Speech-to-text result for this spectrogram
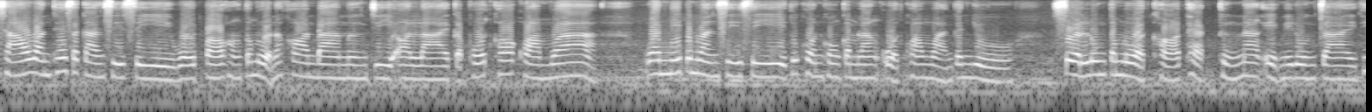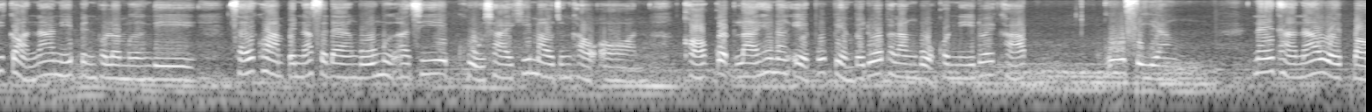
เช้าวันเทศกาลซีซีเวยปอของตำรวจนครบาลเมืองจีออนไลน์กับโพสต์ข้อความว่า วันนี้เป็นวันซีซีทุกคนคงกำลังอวดความหวานกันอยู่ ส่วนลุงตำรวจขอแท็กถึงนางเอกในดวงใจที่ก่อนหน้านี้เป็นพลเมืองดี ใช้ความเป็นนักแสดงบู๊มืออาชีพ ขู่ชายขี้เมาจนเข่าอ่อน ขอกดไลค์ให้นางเอกผู้เปลี่ยนไปด้วยพลังบวกคนนี้ด้วยครับ กู้เสียง ในฐานะวยปอ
